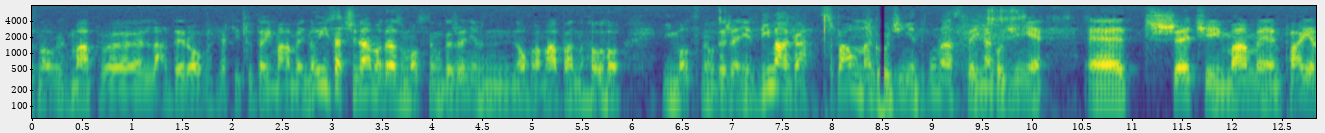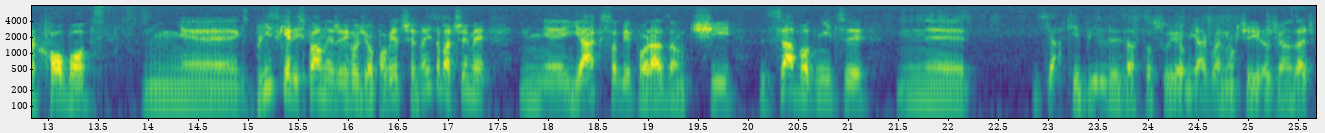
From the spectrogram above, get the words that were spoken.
z nowych map e, laderowych, jakie tutaj mamy. No i zaczynamy od razu mocnym uderzeniem. Nowa mapa, no i mocne uderzenie. Dimaga, spawn na godzinie 12, na godzinie e, trzeciej mamy Empire Hobot. Mm, e, Bliskie respawny, jeżeli chodzi o powietrze. No i zobaczymy, mm, jak sobie poradzą ci zawodnicy, mm, jakie buildy zastosują, jak będą chcieli rozwiązać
